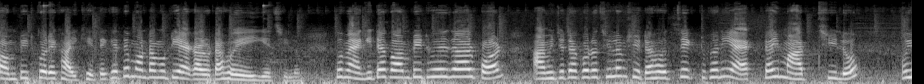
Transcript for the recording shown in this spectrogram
কমপ্লিট করে খাই। খেতে খেতে মোটামুটি এগারোটা হয়েই গেছিল। তো ম্যাগিটা কমপ্লিট হয়ে যাওয়ার পর, আমি যেটা করেছিলাম, সেটা হচ্ছে একটুখানি একটাই মাছ ছিল ওই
